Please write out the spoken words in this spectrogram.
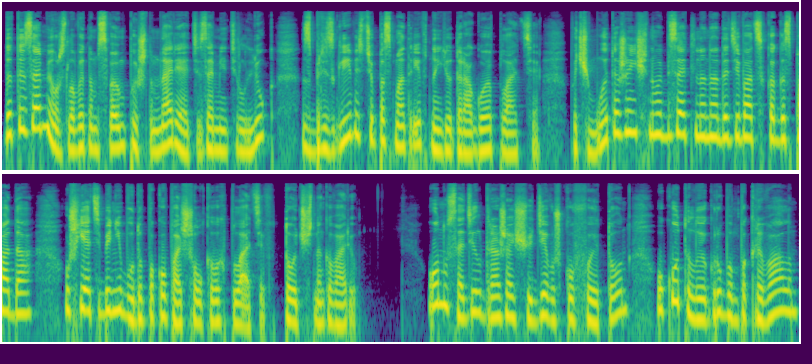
«Да ты замерзла в этом своем пышном наряде», — заметил Люк, с брезгливостью посмотрев на ее дорогое платье. «Почему это женщинам обязательно надо одеваться, как господа? Уж я тебе не буду покупать шелковых платьев, точно говорю». Он усадил дрожащую девушку в фаэтон, укутал ее грубым покрывалом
